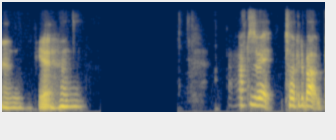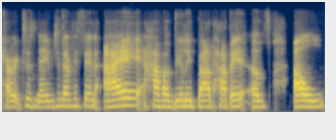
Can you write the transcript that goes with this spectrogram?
and yeah I have to say, talking about characters' names and everything, I have a really bad habit of I'll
